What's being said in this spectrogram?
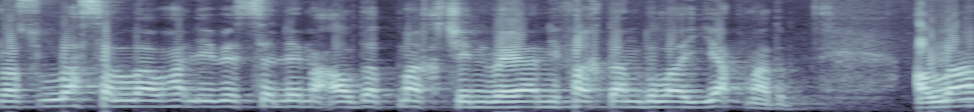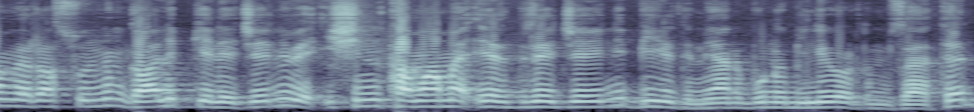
Resulullah sallallahu aleyhi ve sellemi aldatmak için veya nifaktan dolayı yapmadım. Allah'ın ve Resulünün galip geleceğini ve işini tamama erdireceğini bildim. Yani bunu biliyordum zaten.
